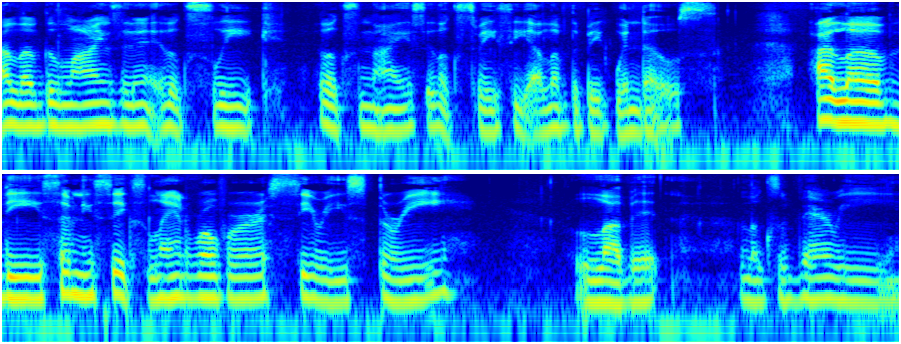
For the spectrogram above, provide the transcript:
I love the lines in it. It looks sleek. It looks nice. It looks spacey. I love the big windows. I love the 76 Land Rover Series 3. Love it. looks very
